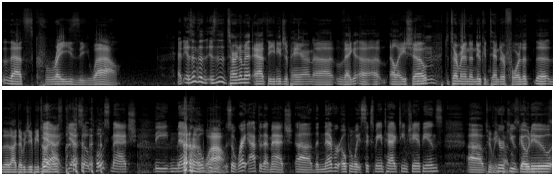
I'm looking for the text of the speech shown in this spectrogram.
That's crazy. Wow. And isn't the isn't the tournament at the New Japan uh, Vega uh, uh, LA show Mm-hmm. determining a new contender for the the, the IWGP Yeah, titles? yeah. So post match, the never open. Wow. So right after that match, uh, the never open weight six man tag team champions, uh, Too Hirokyu titles, too many Godu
